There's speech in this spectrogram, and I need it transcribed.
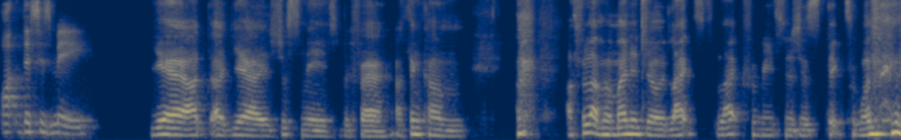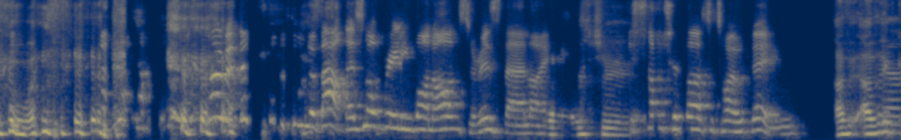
uh, this is me? Yeah, I, I, yeah, it's just me. To be fair, I think I'm. I feel like my manager would like like for me to just stick to one one thing. no, but that's what it's all about. There's not really one answer, is there? Like, yeah, it's true. It's such a versatile thing. I, th- I think yeah.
